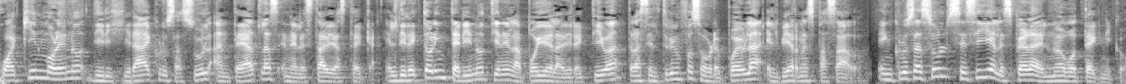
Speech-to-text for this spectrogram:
Joaquín Moreno dirigirá a Cruz Azul ante Atlas en el Estadio Azteca. El director interino tiene el apoyo de la directiva tras el triunfo sobre Puebla el viernes pasado. En Cruz Azul se sigue a la espera del nuevo técnico,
